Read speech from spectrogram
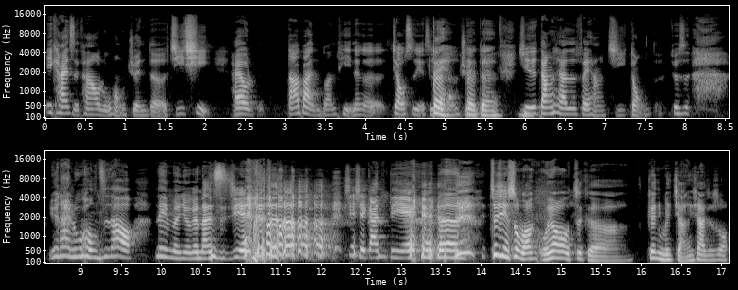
一开始看到卢红娟的机器，还有打板软体那个教室也是卢对红娟的，对对，其实当下是非常激动的，就是原来卢红知道内门有个男世界，谢谢干爹。呃，这件事我要我要这个跟你们讲一下，就是说，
